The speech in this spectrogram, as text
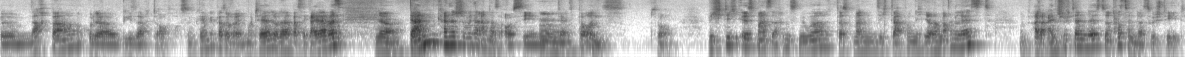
ähm, Nachbar oder wie gesagt auch auf so einem Campingplatz oder im Hotel oder was der Geier was, Ja, dann kann es schon wieder anders aussehen. Mhm. Selbst bei uns. So. Wichtig ist meines Erachtens nur, dass man sich davon nicht irre machen lässt und alle einschüchtern lässt und trotzdem dazu steht.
